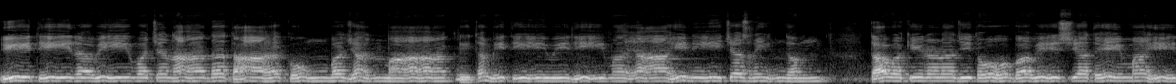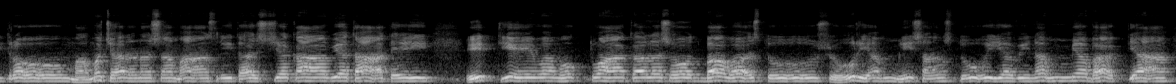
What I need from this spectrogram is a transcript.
इति रविवचनादताः कुम्भजन्मा कृतमिति विधि मया हि नीचशृङ्गम् तव किरणजितो भविष्यते महिद्रो मम चरणसमाश्रितस्य काव्यता ते इत्येवमुक्त्वा कलशोद्भवस्तु, सूर्यं हि संस्तूय विनम्य भक्त्या।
